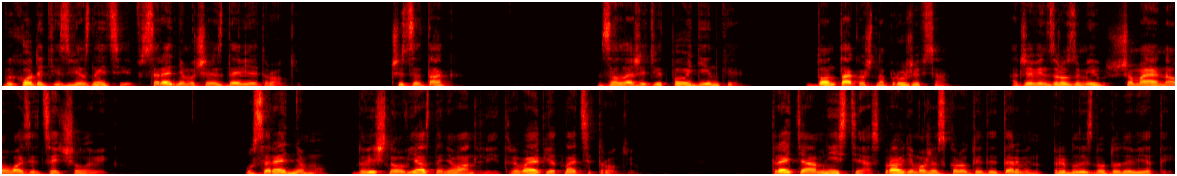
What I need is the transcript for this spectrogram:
виходить із в'язниці в середньому через 9 років. Чи це так? Залежить від поведінки. Дон також напружився, адже він зрозумів, що має на увазі цей чоловік. У середньому довічне ув'язнення в Англії триває 15 років. Третя амністія справді може скоротити термін приблизно до 9.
